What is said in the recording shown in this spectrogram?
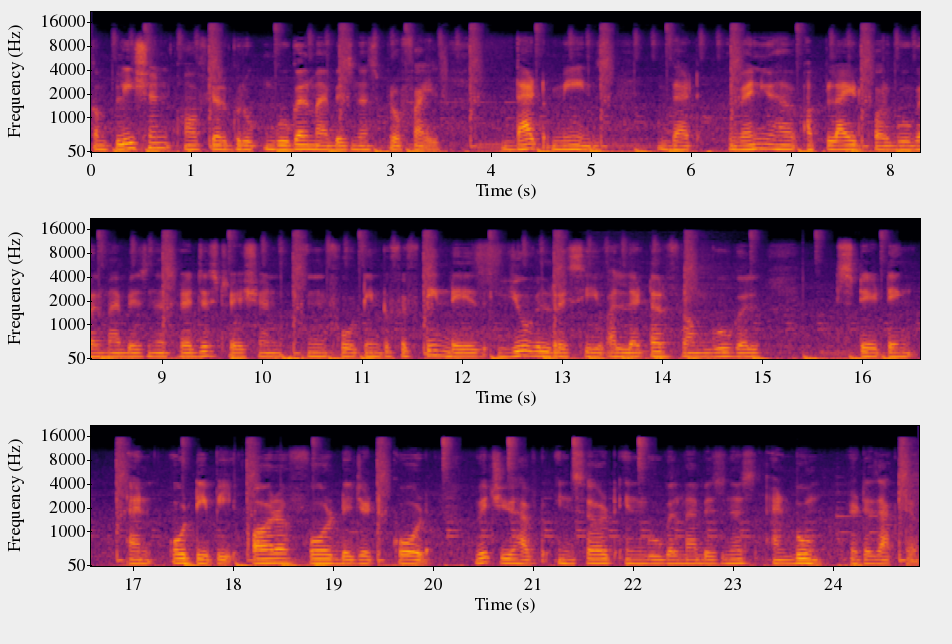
completion of your Google My Business profile. That means that when you have applied for Google My Business registration in 14 to 15 days, you will receive a letter from Google stating an OTP or a four digit code which you have to insert in Google My Business and boom, it is active.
